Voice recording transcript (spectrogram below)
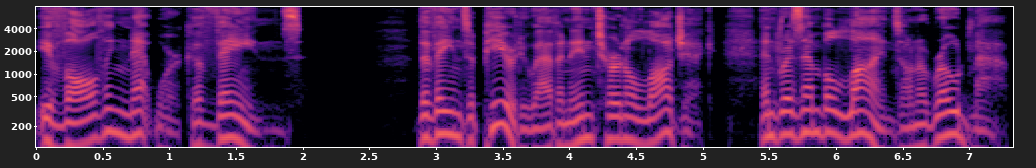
evolving network of veins. The veins appear to have an internal logic and resemble lines on a road map.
